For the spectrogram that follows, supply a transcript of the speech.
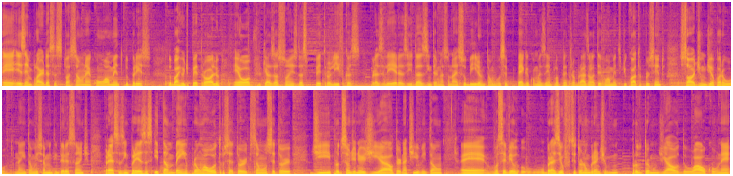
é, exemplar dessa situação, né? Com o aumento do preço do barril de petróleo, é óbvio que as ações das petrolíficas brasileiras e das internacionais subiram. Então você pega como exemplo a Petrobras, ela teve um aumento de 4% só de um dia para o outro, né? Então isso é muito interessante para essas empresas e também para um outro setor, que são o setor de produção de energia alternativa. Então é, você vê, o, o Brasil se tornou um grande produtor mundial do álcool, né?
